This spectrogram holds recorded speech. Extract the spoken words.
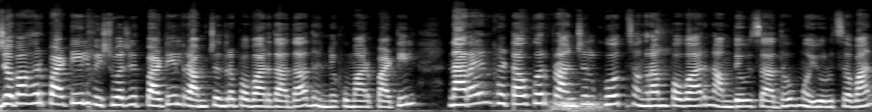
जवाहर पाटील विश्वजित पाटील रामचंद्र पवार दादा धन्यकुमार पाटील नारायण खटावकर प्रांजल खोत संग्राम पवार नामदेव जाधव मयूर चव्हाण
